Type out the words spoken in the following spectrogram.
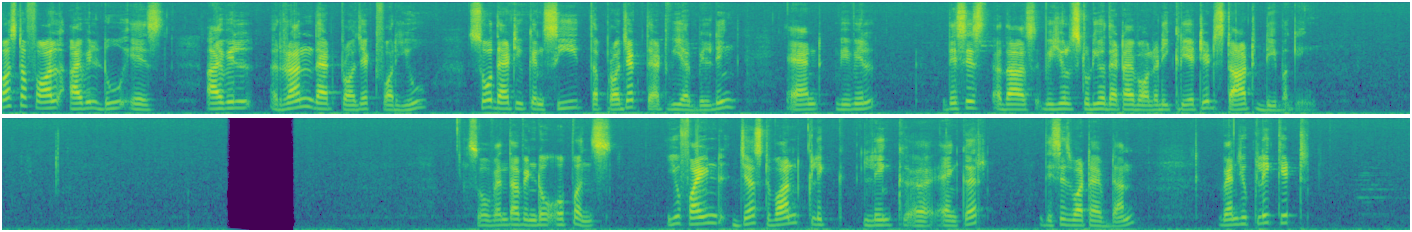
first of all I will do is I will run that project for you so that you can see the project that we are building and we will this is the Visual Studio that I've already created start debugging. So when the window opens you find just one click link uh, anchor. This is what I've done. When you click it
